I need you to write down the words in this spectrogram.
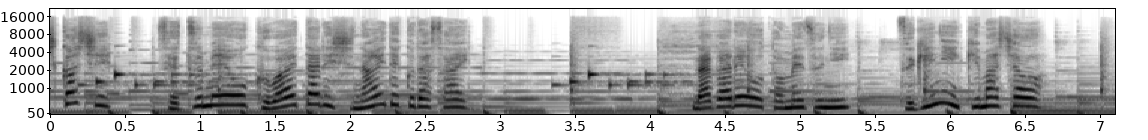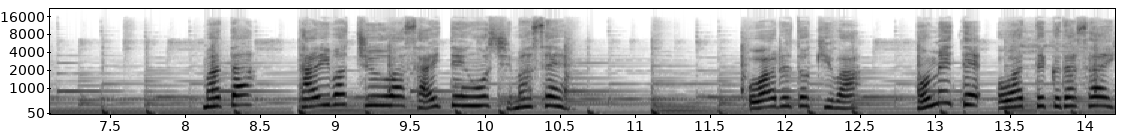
しかし説明を加えたりしないでください。流れを止めずに次に行きましょう。また対話中は採点をしません。終わるときは褒めて終わってください。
